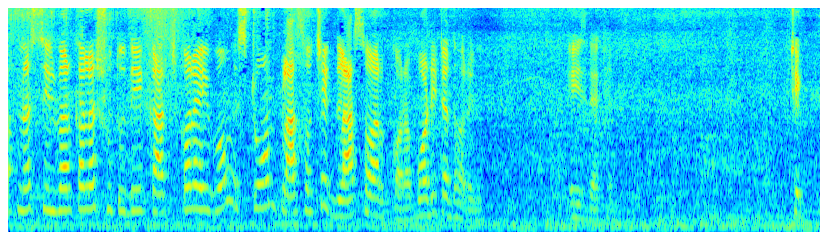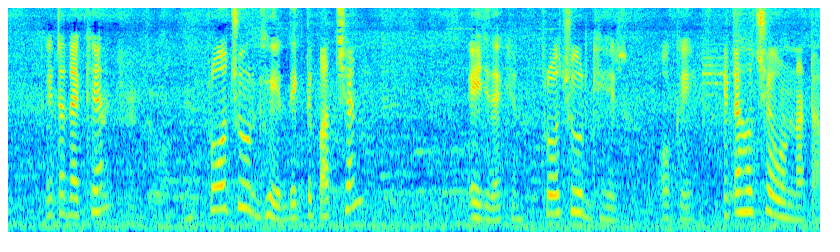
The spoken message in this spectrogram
আপনার সিলভার কালার সুতো দিয়ে কাজ করা এবং স্টোন প্লাস হচ্ছে গ্লাস ওয়ার্ক করা। বডিটা ধরেন। এই দেখেন। ঠিক, এটা দেখেন। প্রচুর ঘের, দেখতে পাচ্ছেন? এই যে দেখেন, প্রচুর ঘের। ওকে এটা হচ্ছে ওড়নাটা।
